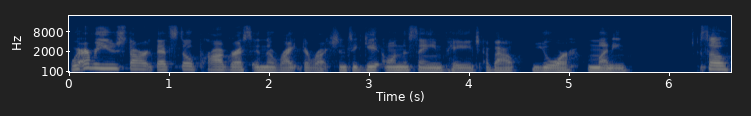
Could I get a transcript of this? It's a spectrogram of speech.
Wherever you start, that's still progress in the right direction to get on the same page about your money. So,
